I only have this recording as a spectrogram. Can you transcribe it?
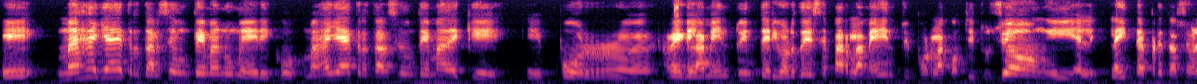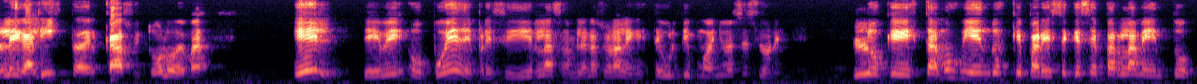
Eh, más allá de tratarse de un tema numérico, más allá de tratarse de un tema de que eh, por reglamento interior de ese Parlamento y por la Constitución y el, la interpretación legalista del caso y todo lo demás, él debe o puede presidir la Asamblea Nacional en este último año de sesiones, lo que estamos viendo es que parece que ese Parlamento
